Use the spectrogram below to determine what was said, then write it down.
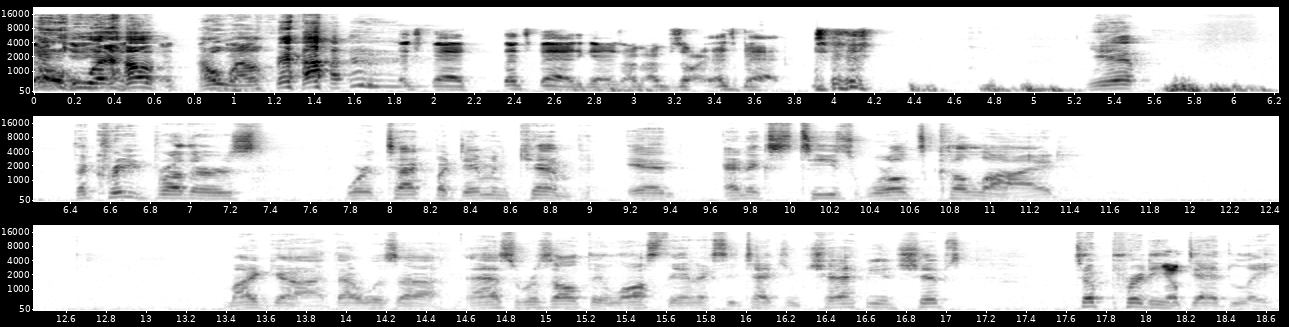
oh well, that- oh well. That's bad. That's bad, guys. I'm, I'm sorry. That's bad. Yep. The Creed brothers were attacked by Damon Kemp in NXT's Worlds Collide. My god, that was uh as a result they lost the NXT Tag Team Championships to Pretty Yep. Deadly.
